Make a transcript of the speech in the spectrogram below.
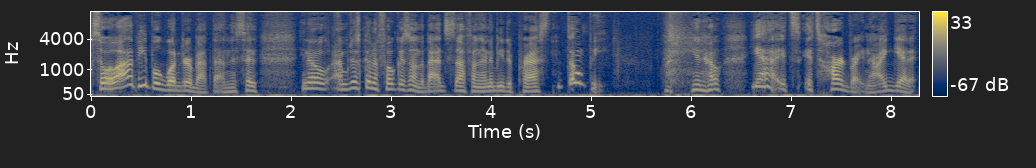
So a lot of people wonder about that and they say, you know, I'm just going to focus on the bad stuff. I'm going to be depressed. Don't be. you know, yeah, it's it's hard right now. I get it.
